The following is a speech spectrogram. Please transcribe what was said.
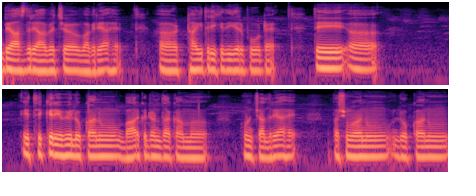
ਬਿਆਸ ਦਰਿਆ ਵਿੱਚ ਵਗ ਰਿਹਾ ਹੈ। ਅ, 28 ਤਰੀਕ ਦੀ ਇਹ ਰਿਪੋਰਟ ਹੈ। ਤੇ ਇੱਥੇ ਘਿਰੇ ਹੋਏ ਲੋਕਾਂ ਨੂੰ ਬਾਹਰ ਕੱਢਣ ਦਾ ਕੰਮ ਹੁਣ ਚੱਲ ਰਿਹਾ ਹੈ। ਪਸ਼ੂਆਂ ਨੂੰ ਲੋਕਾਂ ਨੂੰ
